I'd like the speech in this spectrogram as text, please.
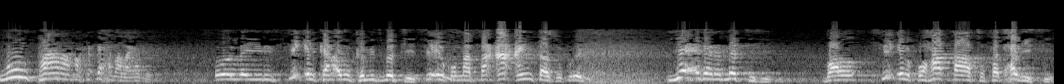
nuuntaana marka dhexda laga dhig oo la yidhi ficilkan aduu ka mid ma tihid ficilku nafaca cayntaasu ku egi. Ya-dana ma tihid bal ficilku ha qaato fatxadiisii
